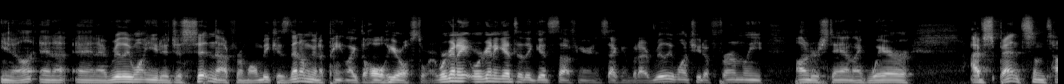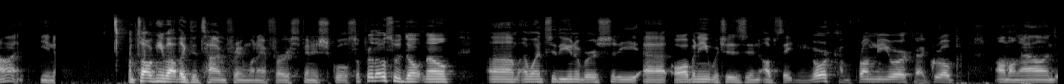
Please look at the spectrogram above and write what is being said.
you know and I, and I really want you to just sit in that for a moment because then I'm going to paint like the whole hero story. We're going to we're going to get to the good stuff here in a second, but I really want you to firmly understand like where I've spent some time, you know. I'm talking about like the time frame when I first finished school. So for those who don't know, um, I went to the university at Albany, which is in upstate New York. I'm from New York. I grew up on Long Island.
